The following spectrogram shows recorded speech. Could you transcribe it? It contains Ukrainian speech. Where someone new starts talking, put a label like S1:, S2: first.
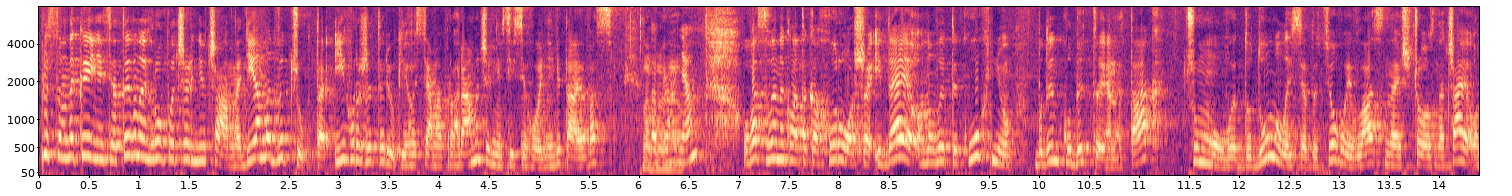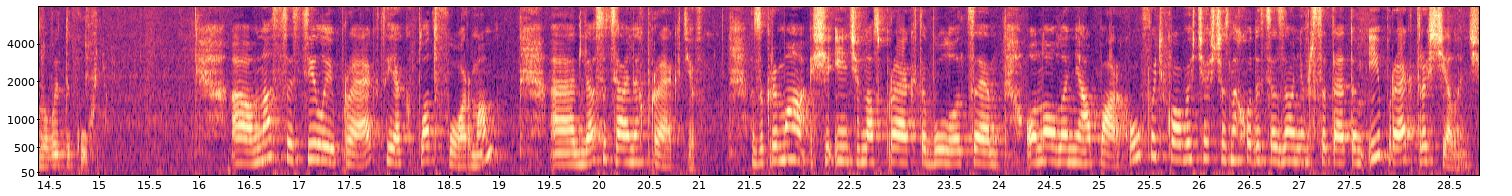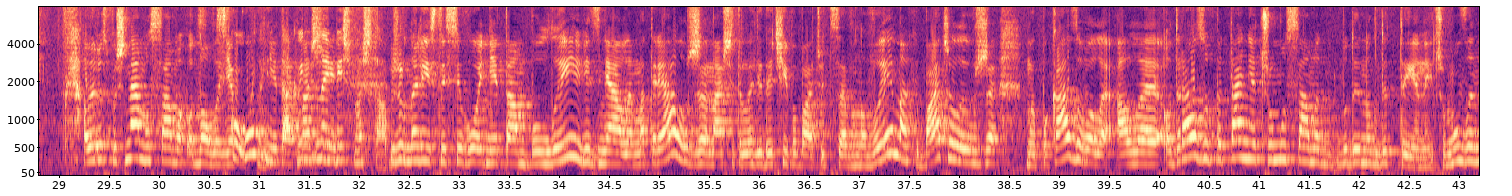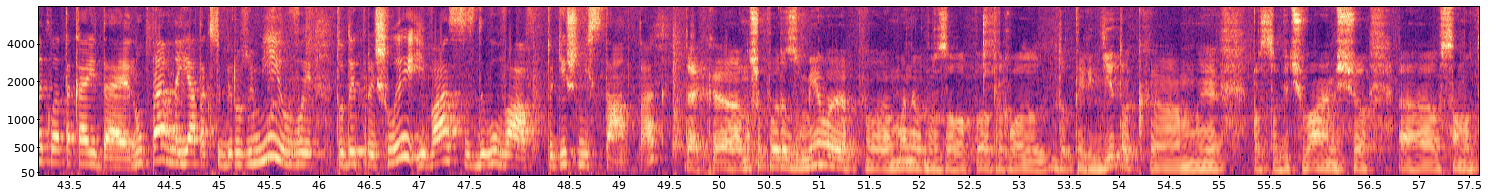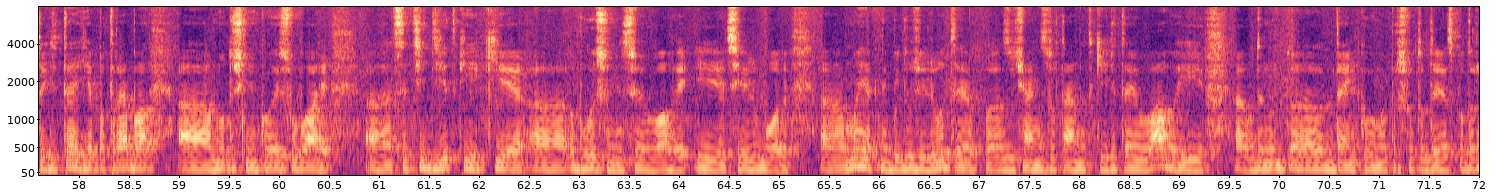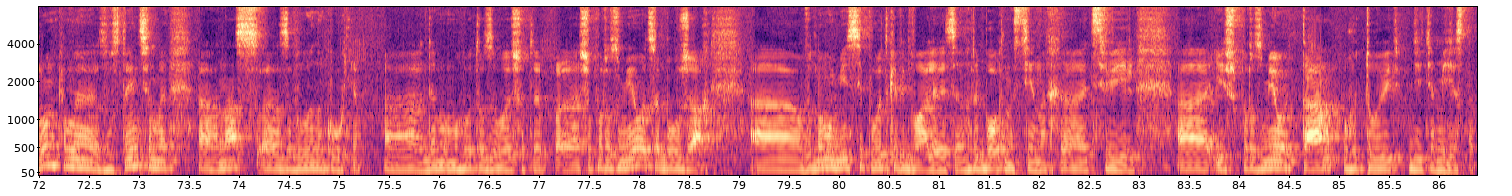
S1: Представники ініціативної групи Чернівчан Надія Медведчук та Ігор Житарюк є гостями програми Чернівці сьогодні. Вітаю вас.
S2: Доброго дня.
S1: У вас виникла така хороша ідея оновити кухню будинку дитини. Так чому ви додумалися до цього, і власне що означає оновити кухню?
S2: У нас це цілий проект як платформа е, для соціальних проєктів. Зокрема, ще інші в нас проекти було це оновлення парку Федьковича, що знаходиться за університетом, і проект Розчеленч.
S1: Але розпочнемо саме оновлення
S2: З кухні,
S1: кухні.
S2: так, він найбільш масштабний.
S1: журналісти сьогодні там були, відзняли матеріал. Вже наші телеглядачі побачать це в новинах. Бачили вже, ми показували. Але одразу питання, чому саме будинок дитини? Чому виникла така ідея? Ну, певне, я так собі розумію. Ви туди прийшли і вас здивував тодішній стан, так?
S3: Так, е, ну щоб ви розуміли, ми неодноразово приходили до тих діток. Е, Ми просто відчуваємо, що е, саме в тих дітей є потреба е, внутрішньої якоїсь уваги. Е, Це ті дітки, які е, облишені цієї уваги і цієї любові. Е, Ми, як небайдужі люди, е, звичайно, звертаємо на таких дітей увагу. І е, в один е, день, коли ми прийшли туди з подарунками, з гостинцями, е, нас е, завели на кухню, е, де ми могли то залишити. Е, Щоб розуміли, це був жах. Е, В одному місці плитка відвалюється, грибок на стінах, е, цвіль. Е, І щоб розуміли, там готують дітям їсти.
